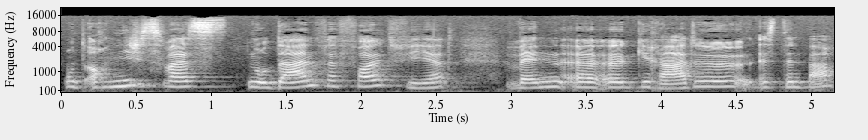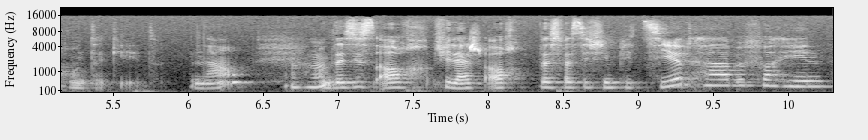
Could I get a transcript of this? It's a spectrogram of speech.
und auch nichts, was nur dann verfolgt wird, wenn äh, gerade es den Bach runtergeht. No? Mhm. Und das ist auch vielleicht auch das, was ich impliziert habe vorhin.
